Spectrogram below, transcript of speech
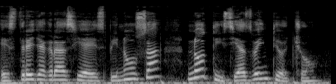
Estrella Gracia Espinosa, Noticias 28.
